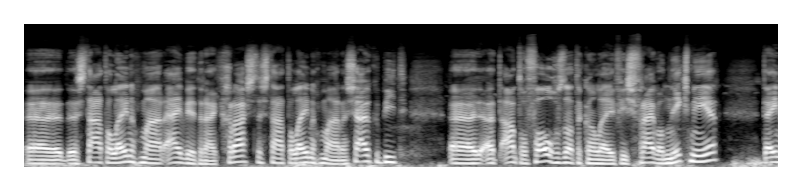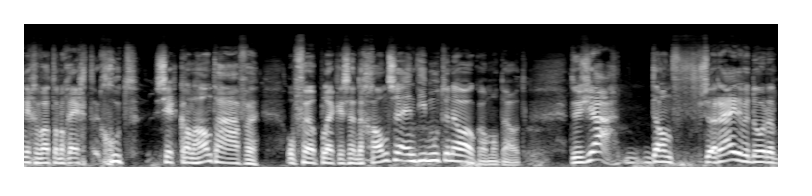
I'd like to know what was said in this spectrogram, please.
Eh, er staat alleen nog maar eiwitrijk gras. Er staat alleen nog maar een suikerbiet. Eh, het aantal vogels dat er kan leven is vrijwel niks meer. Het enige wat er nog echt goed zich kan handhaven op veel plekken zijn de ganzen. En die moeten nou ook allemaal dood. Dus ja, dan rijden we door het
